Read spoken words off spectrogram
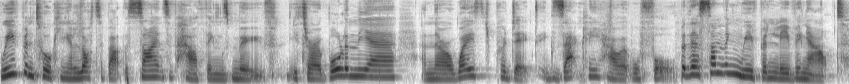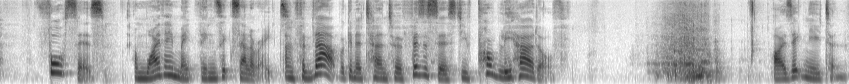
We've been talking a lot about the science of how things move. You throw a ball in the air and there are ways to predict exactly how it will fall. But there's something we've been leaving out. Forces and why they make things accelerate. And for that, we're going to turn to a physicist you've probably heard of. Isaac Newton.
